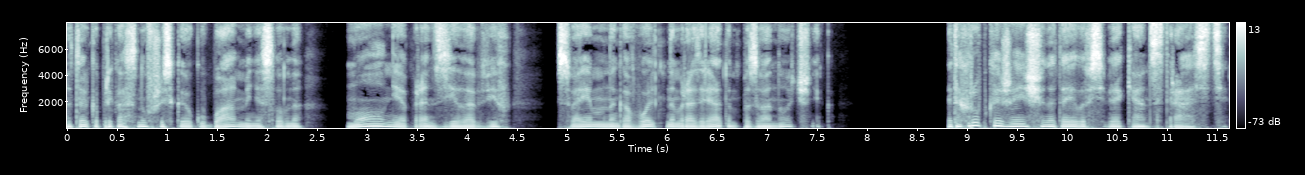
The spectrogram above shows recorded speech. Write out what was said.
Но только прикоснувшись к ее губам, меня словно молния пронзила, обвив своим многовольтным разрядом позвоночник. Эта хрупкая женщина таила в себе океан страсти.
